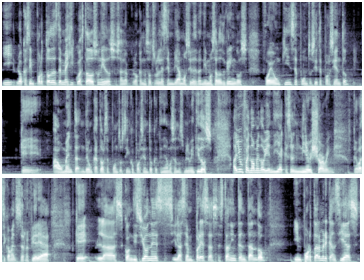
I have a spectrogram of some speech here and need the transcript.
Y lo que se importó desde México a Estados Unidos, o sea, lo, que nosotros les enviamos y les vendimos a los gringos, fue un 15.7% que aumenta de un 14.5% que teníamos en 2022. Hay un fenómeno hoy en día que es el nearshoring, que básicamente se refiere a que las condiciones y las empresas están intentando importar mercancías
